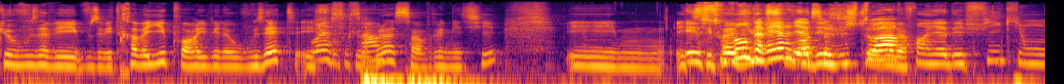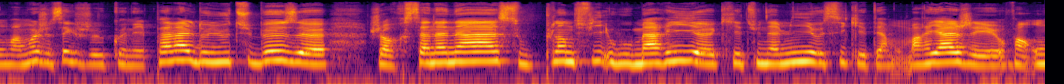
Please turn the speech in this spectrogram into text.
que vous avez, vous avez travaillé pour arriver là où vous êtes. Et Ouais, je trouve que ça. voilà, c'est un vrai métier. Et, et, pas souvent derrière, il y a des histoires. Enfin, il y a des filles qui ont. Enfin, moi, je sais que je connais pas mal de youtubeuses, euh, genre Sananas ou plein de filles, ou Marie, euh, qui est une amie aussi, qui était à mon mariage. Et enfin, on,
